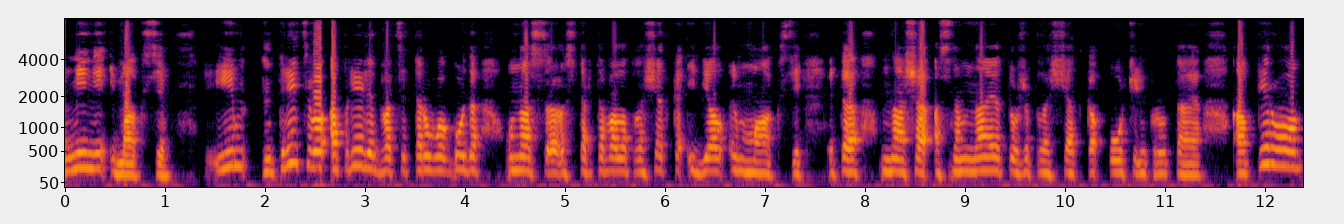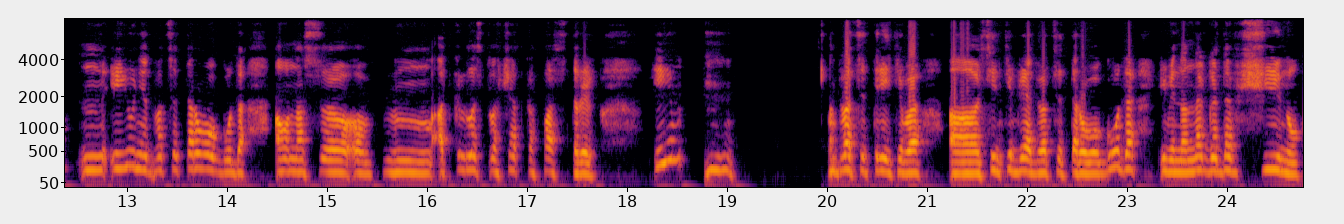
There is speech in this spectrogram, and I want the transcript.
Мини и Макси. И 3 апреля 2022 года у нас э, стартовала площадка Идеал Макси. Это наша основная тоже площадка, очень крутая. А 1 июня 2022 года а у нас э, открылась площадка Fast Track. И 23 а, сентября 2022 года, именно на годовщину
